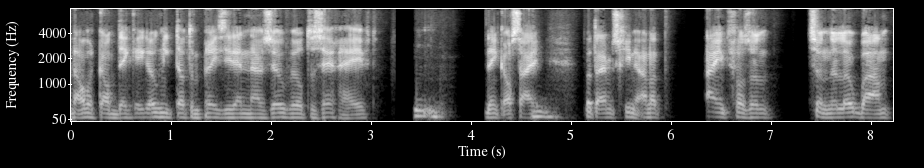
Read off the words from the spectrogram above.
de andere kant denk ik ook niet dat een president nou zoveel te zeggen heeft. Ik denk als hij, dat hij misschien aan het eind van zijn, zijn loopbaan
